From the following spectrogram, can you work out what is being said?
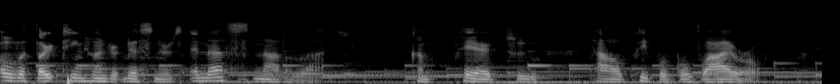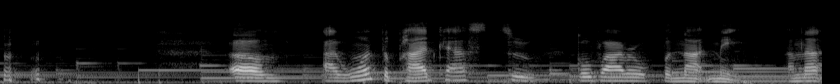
over 1,300 listeners, and that's not a lot compared to how people go viral. um, I want the podcast to go viral, but not me. I'm not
